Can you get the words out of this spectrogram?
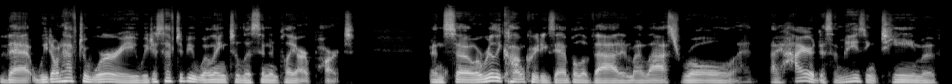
that we don't have to worry. We just have to be willing to listen and play our part. And so a really concrete example of that in my last role, I hired this amazing team of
